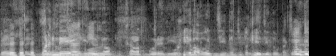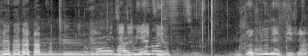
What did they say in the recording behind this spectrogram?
বেশ হয়েছে নেই কিছু সব সাফ করে দিয়ে। এ বাবা চিটে চুটা খেয়েছে তো ওটা ও ভাই নিয়েছিস? কখন নিয়েছিস হ্যাঁ?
